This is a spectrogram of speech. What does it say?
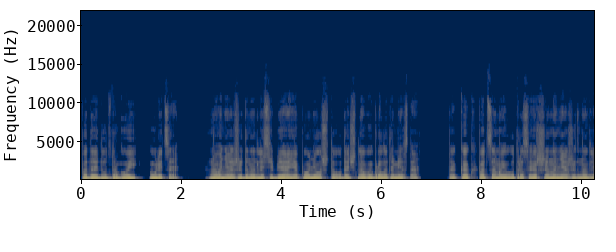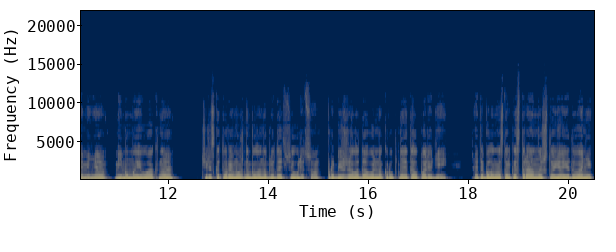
подойдут с другой улицы. Но неожиданно для себя я понял, что удачно выбрал это место, так как под самое утро совершенно неожиданно для меня, мимо моего окна, через которое можно было наблюдать всю улицу, пробежала довольно крупная толпа людей. Это было настолько странно, что я едва не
